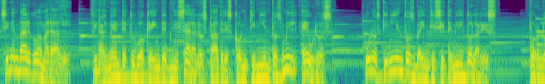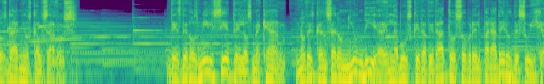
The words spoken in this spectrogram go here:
Sin embargo, Amaral finalmente tuvo que indemnizar a los padres con 500 mil euros, unos 527 mil dólares, por los daños causados. Desde 2007 los McCann no descansaron ni un día en la búsqueda de datos sobre el paradero de su hija.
